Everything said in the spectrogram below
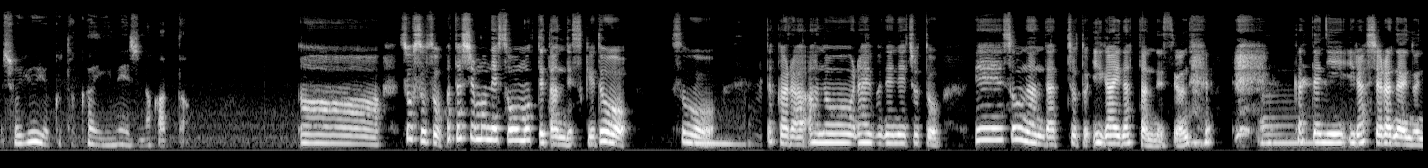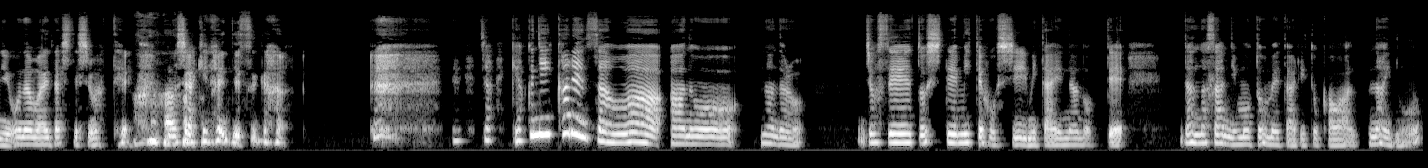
所有欲高いイメージなかった？ああ、そうそうそう。私もね、そう思ってたんですけど、そう。だから、あの、ライブでね、ちょっと、えー、そうなんだ、ちょっと意外だったんですよね。勝手ににいらっしゃらないのにお名前出してしまって、申し訳ないんですが。えじゃあ、逆にカレンさんは、あの、なんだろう、女性として見てほしいみたいなのって、旦那さんに求めたりとかはないの？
